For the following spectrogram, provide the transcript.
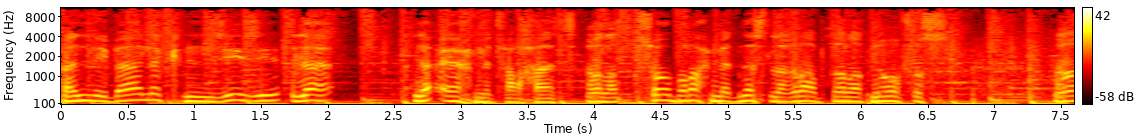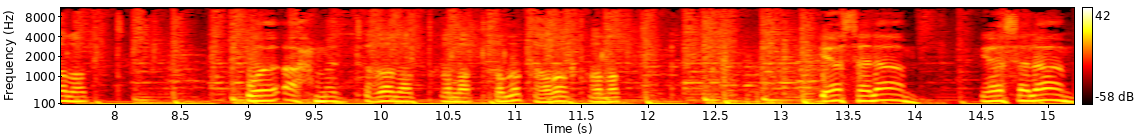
خلي بالك من زيزي. لا لا يا أحمد فرحات. غلط. صوبر أحمد نسل أغراب غلط. نوفص غلط. وأحمد غلط غلط غلط غلط غلط. يا سلام يا سلام.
